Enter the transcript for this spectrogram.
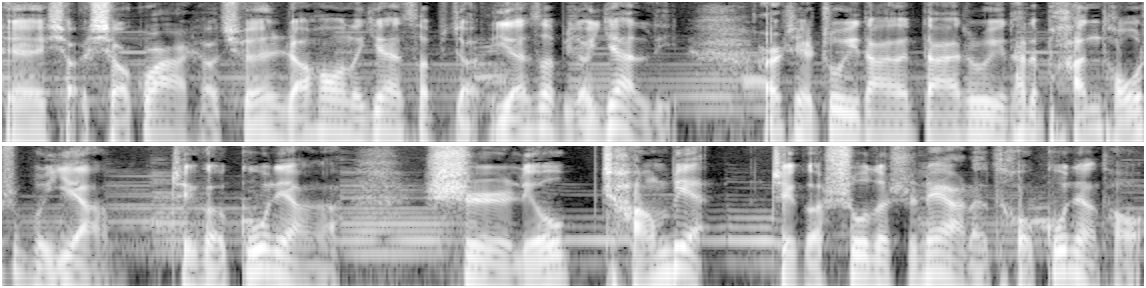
呃，小小褂、小裙，然后呢，颜色比较颜色比较艳丽，而且注意大家大家注意，她的盘头是不一样的。这个姑娘啊，是留长辫，这个梳的是那样的头，姑娘头，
